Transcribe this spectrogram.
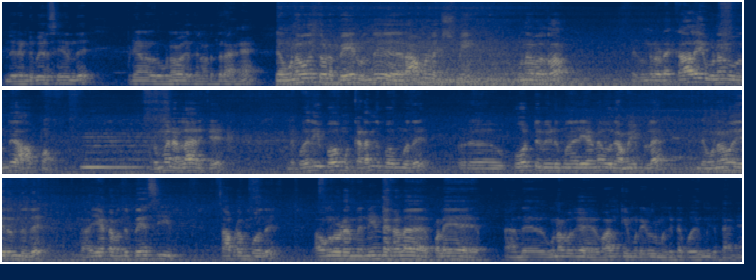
இந்த ரெண்டு பேர் சேர்ந்து இப்படியான ஒரு உணவகத்தை நடத்துகிறாங்க இந்த உணவகத்தோட பேர் வந்து ராமலக்ஷ்மி உணவகம். இவங்களோட காலை உணவு வந்து ஆப்பம். ரொம்ப நல்லா இருக்கு. இந்த பகுதி போகும் கடந்து போகும்போது ஒரு ஓட்டு வீடு மாதிரியான ஒரு அமைப்பில் இந்த உணவு இருந்தது. ஐயாட்ட வந்து பேசி சாப்பிடும்போது அவங்களோட அந்த நீண்ட கால பழைய அந்த உணவக வாழ்க்கை முறைகள் நம்மக்கிட்ட பகிர்ந்துக்கிட்டாங்க.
